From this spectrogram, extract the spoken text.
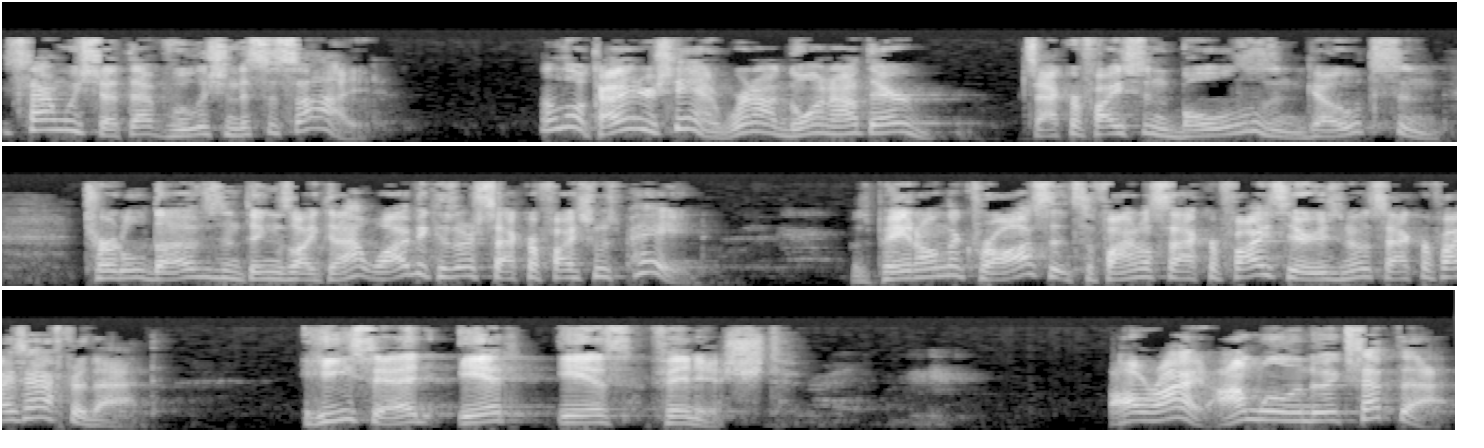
it's time we set that foolishness aside. Now look, I understand. We're not going out there sacrificing bulls and goats and turtle doves and things like that. Why? Because our sacrifice was paid. It was paid on the cross. It's the final sacrifice. There is no sacrifice after that. He said, it is finished. All right. I'm willing to accept that.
